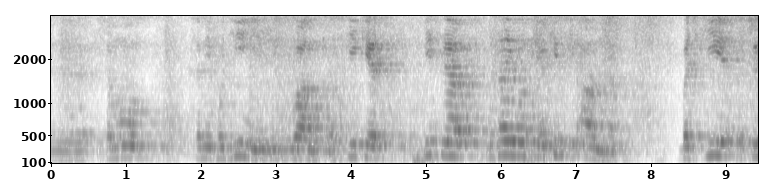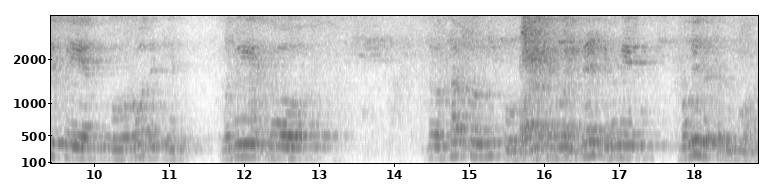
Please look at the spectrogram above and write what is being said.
е, саму, самі події, які відбувалися, оскільки після, ми знаємо, Іаким і Анна, батьки чистої Богородиці, вони до, до старшого віку вони було дітей, і вони молилися до Бога.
